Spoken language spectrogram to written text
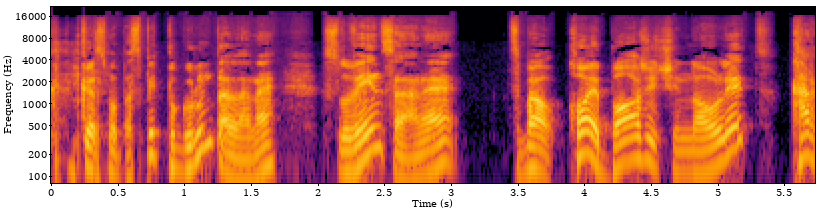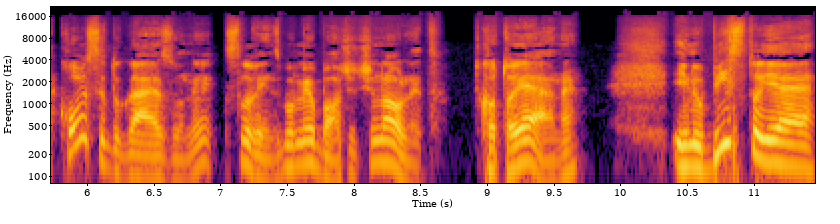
ker smo pa spet pogruntali, ne? slovenca, ne? Pravi, ko je božič in nov let, kar koli se dogaja zunaj, slovenc bo imel božič in nov let. Tako to je. Ne? In v bistvu je.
